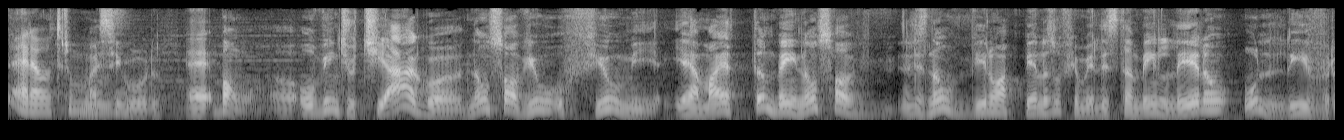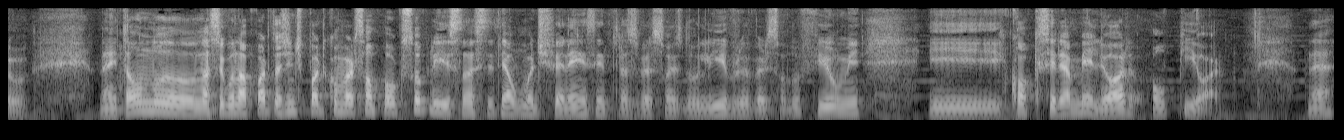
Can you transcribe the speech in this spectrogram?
Era outro mundo. mais seguro. É, bom, ouvinte, o Thiago não só viu o filme, e a Maia também, não só. Eles não viram apenas o filme, eles também leram o livro. né? Então, no- na segunda parte, a gente pode conversar um pouco sobre isso, né? Se tem alguma diferença entre as versões do livro e a versão do filme, e qual que seria melhor ou pior. Né?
